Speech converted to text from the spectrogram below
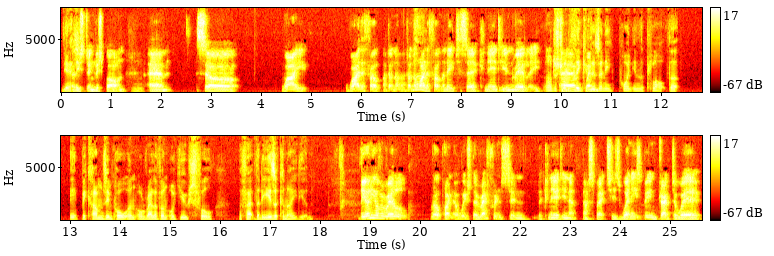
Yes. at least English born. Um, so why why they felt I don't know I don't know why they felt the need to say Canadian really. I'm just trying to Um, think if when- there's any point in the plot that it becomes important or relevant or useful. The fact that he is a Canadian. The only other real real point at which they're referencing the Canadian a- aspect is when he's being dragged away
